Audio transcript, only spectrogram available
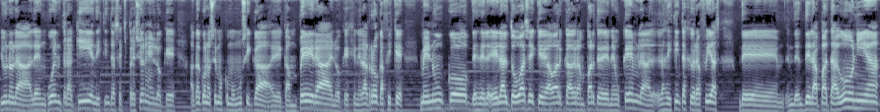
y uno la, encuentra aquí en distintas expresiones, en lo que acá conocemos como música eh, campera, en lo que es General Roca, Fisque Menuco, desde el, Alto Valle que abarca gran parte de Neuquén, las distintas geografías de, de, la Patagonia,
